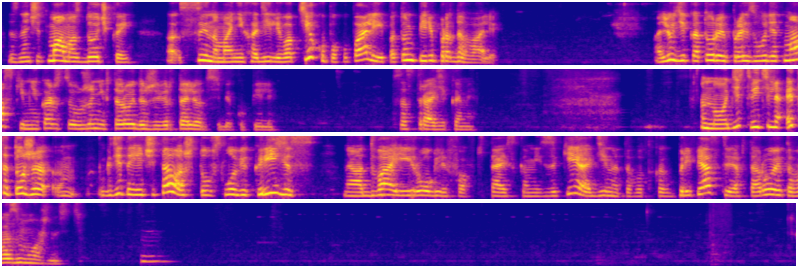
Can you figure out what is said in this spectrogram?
Значит, мама с дочкой, э, с сыном, они ходили в аптеку, покупали и потом перепродавали. А люди, которые производят маски, мне кажется, уже не второй даже вертолет себе купили со стразиками. Но действительно, это тоже, м, где-то я читала, что в слове «кризис» а, два иероглифа в китайском языке. Один – это вот как препятствие, а второй – это возможность.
